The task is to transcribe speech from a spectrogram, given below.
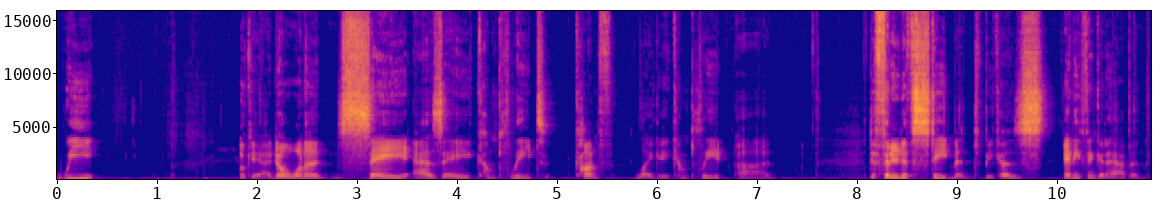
we okay, I don't want to say as a complete conf like a complete uh, definitive statement because anything could happen,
